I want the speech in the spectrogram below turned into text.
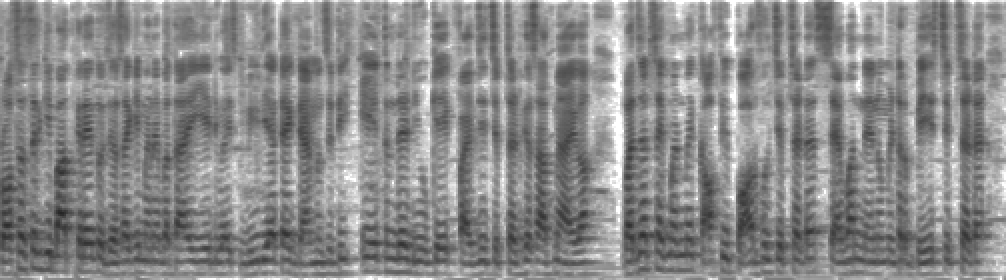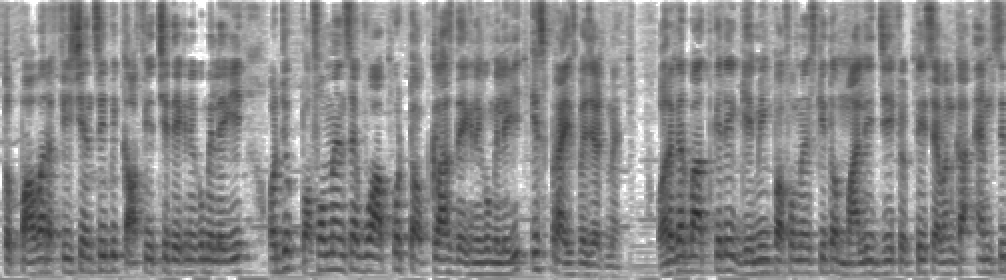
प्रोसेसर की बात करें तो जैसा कि मैंने बताया, ये डिवाइस मीडिया टेक डायमेंसिटी 800 यू के एक फाइव जी चिपसेट के साथ में आएगा। बजट सेगमेंट में काफ़ी पावरफुल चिपसेट है सेवन नैनोमीटर बेस चिपसेट है तो पावर एफिशिएंसी भी काफ़ी अच्छी देखने को मिलेगी और जो परफॉर्मेंस है वो आपको टॉप क्लास देखने को मिलेगी इस प्राइस बजट में। और अगर बात करें गेमिंग परफॉर्मेंस की तो माली जी फिफ्टी सेवन का एम सी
